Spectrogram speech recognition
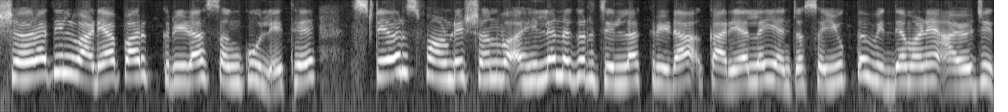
शहरातील वाडिया पार्क क्रीडा संकुल येथे स्टेअर्स फाउंडेशन व अहिल्यानगर जिल्हा क्रीडा कार्यालय यांच्या संयुक्त विद्यमाने आयोजित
